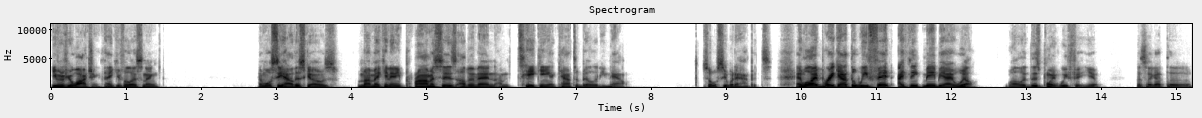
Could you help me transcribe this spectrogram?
Even if you're watching, thank you for listening. And we'll see how this goes. I'm not making any promises other than I'm taking accountability now. So we'll see what happens. And will I break out the Wii Fit? I think maybe I will. Well, at this point, Wii Fit U because I got the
